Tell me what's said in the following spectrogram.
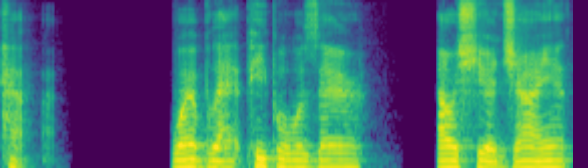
How, what black people was there? How is she a giant?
